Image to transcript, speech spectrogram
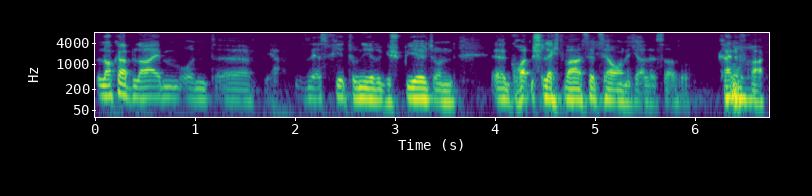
locker bleiben und äh, ja, sind erst vier Turniere gespielt und äh, grottenschlecht war es jetzt ja auch nicht alles, also keine oh. Frage.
